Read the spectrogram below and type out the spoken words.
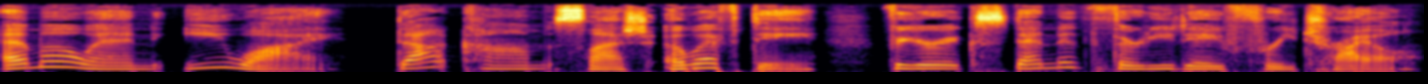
M O N E Y dot com slash OFD for your extended 30 day free trial.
